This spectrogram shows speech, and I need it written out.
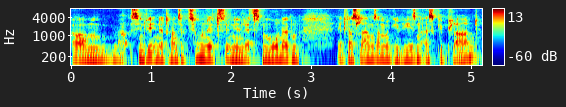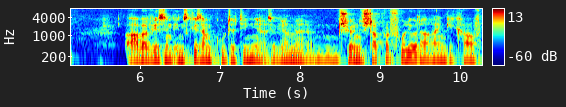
ähm, sind wir in der Transaktion jetzt in den letzten Monaten etwas langsamer gewesen als geplant. Aber wir sind insgesamt guter Dinge. Also wir haben ja ein schönes Stadtportfolio da reingekauft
